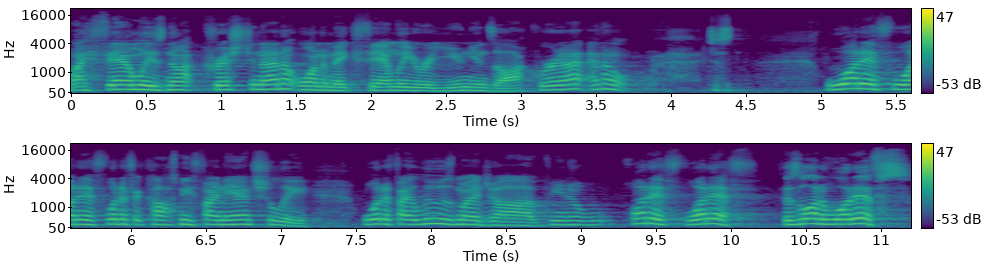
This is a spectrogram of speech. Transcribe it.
my family is not Christian. I don't want to make family reunions awkward. I, I don't just, what if, what if, what if it costs me financially? What if I lose my job? You know, what if, what if? There's a lot of what ifs.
